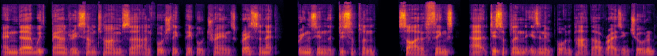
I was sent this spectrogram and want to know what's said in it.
and uh, with boundaries, sometimes uh, unfortunately people transgress, and that brings in the discipline side of things. Uh, discipline is an important part though of raising children.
